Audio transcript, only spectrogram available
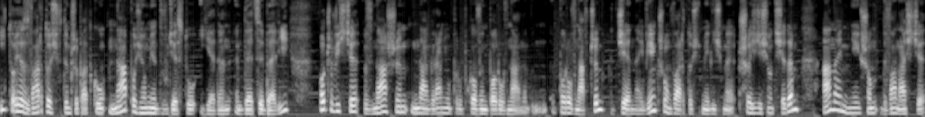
I to jest wartość w tym przypadku na poziomie 21 dB. Oczywiście w naszym nagraniu próbkowym porówna porównawczym, gdzie największą wartość mieliśmy 67, a najmniejszą 12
